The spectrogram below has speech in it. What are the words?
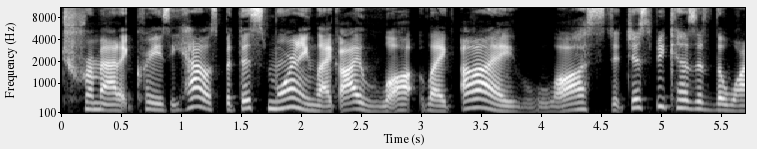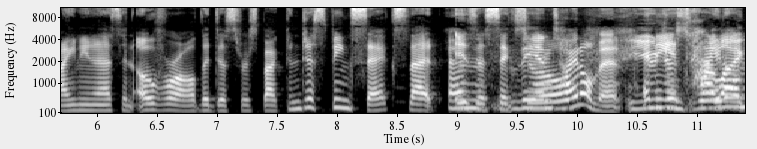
traumatic crazy house, but this morning like I lost like I lost it just because of the whininess and overall the disrespect and just being six That is And a 6 The entitlement. You And the just were like,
